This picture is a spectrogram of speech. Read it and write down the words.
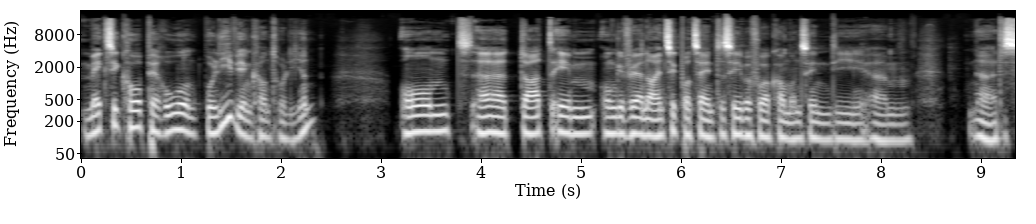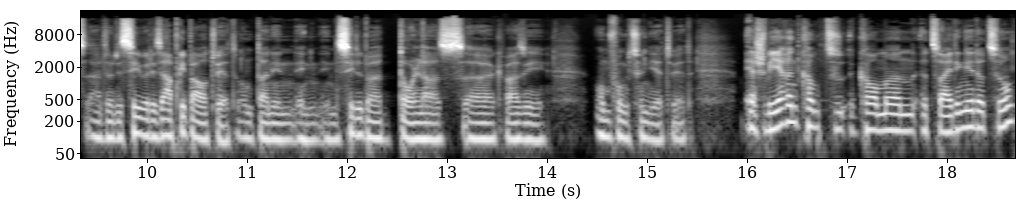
Mexiko, Peru und Bolivien kontrollieren und äh, dort eben ungefähr 90 Prozent der Silbervorkommen sind, die ähm, äh, das, also das Silber, das abgebaut wird und dann in, in, in Silberdollars äh, quasi umfunktioniert wird. Erschwerend kommt, kommen zwei Dinge dazu,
